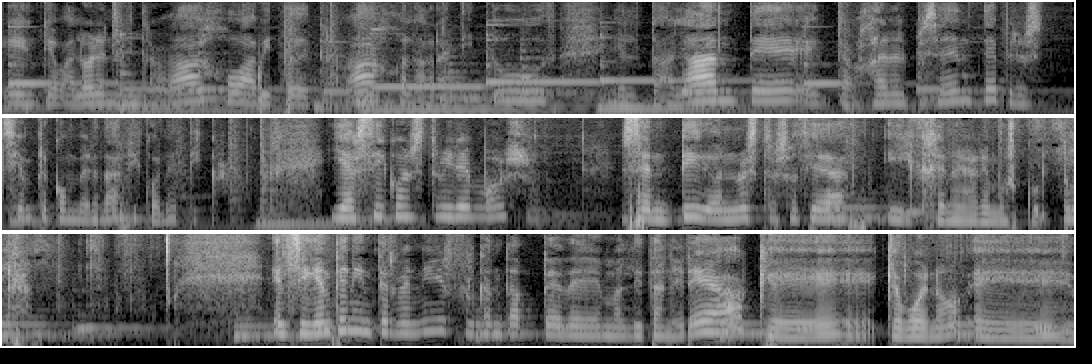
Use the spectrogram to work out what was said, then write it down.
en que valoren el trabajo, hábito de trabajo, la gratitud, el talante, el trabajar en el presente, pero siempre con verdad y con ética. Y así construiremos sentido en nuestra sociedad y generaremos cultura. El siguiente en intervenir fue el cantante de Maldita Nerea, que, bueno, eh,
